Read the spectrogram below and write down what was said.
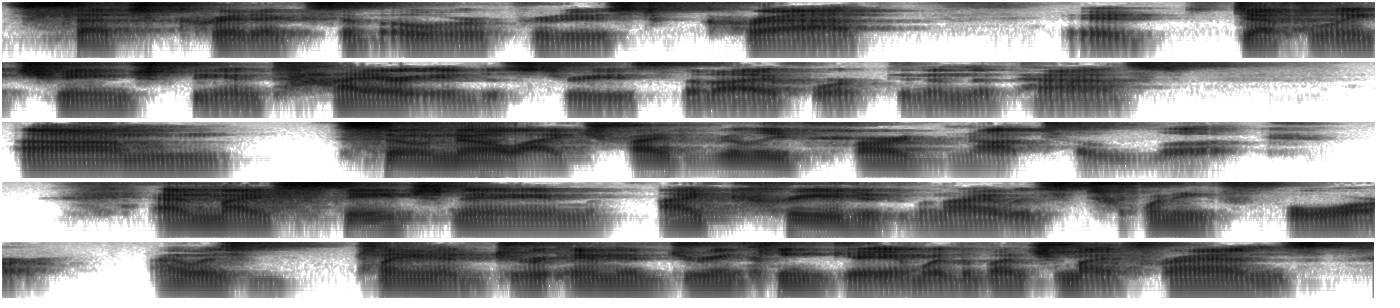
such critics of overproduced crap. It definitely changed the entire industries that I've worked in in the past. Um, so, no, I tried really hard not to look. And my stage name I created when I was 24. I was playing a, in a drinking game with a bunch of my friends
